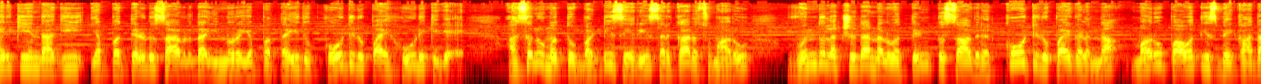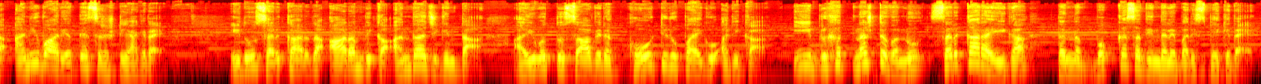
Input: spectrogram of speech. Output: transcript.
ಏರಿಕೆಯಿಂದಾಗಿ ಎಪ್ಪತ್ತೆರಡು ಸಾವಿರದ ಇನ್ನೂರ ಎಪ್ಪತ್ತೈದು ಕೋಟಿ ರೂಪಾಯಿ ಹೂಡಿಕೆಗೆ ಅಸಲು ಮತ್ತು ಬಡ್ಡಿ ಸೇರಿ ಸರ್ಕಾರ ಸುಮಾರು ಒಂದು ಲಕ್ಷದ ನಲವತ್ತೆಂಟು ಸಾವಿರ ಕೋಟಿ ರೂಪಾಯಿಗಳನ್ನು ಮರುಪಾವತಿಸಬೇಕಾದ ಅನಿವಾರ್ಯತೆ ಸೃಷ್ಟಿಯಾಗಿದೆ. ಇದು ಸರ್ಕಾರದ ಆರಂಭಿಕ ಅಂದಾಜಿಗಿಂತ ಐವತ್ತು ಸಾವಿರ ಕೋಟಿ ರೂಪಾಯಿಗೂ ಅಧಿಕ. ಈ ಬೃಹತ್ ನಷ್ಟವನ್ನು ಸರ್ಕಾರ ಈಗ ತನ್ನ ಬೊಕ್ಕಸದಿಂದಲೇ ಭರಿಸಬೇಕಿದೆ.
